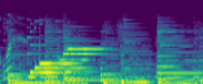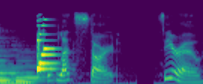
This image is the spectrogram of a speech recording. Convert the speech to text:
Great. Let's start. Zero.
